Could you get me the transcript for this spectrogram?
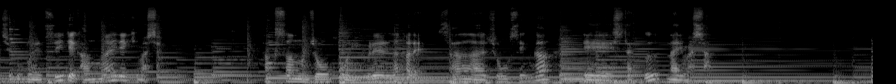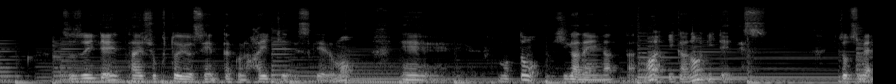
仕事について考えてきました。たくさんの情報に触れる中で、さらなる挑戦が、えー、したくなりました。続いて、退職という選択の背景ですけれども、えー、最も気兼ねになったのは以下の2点です。1つ目、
